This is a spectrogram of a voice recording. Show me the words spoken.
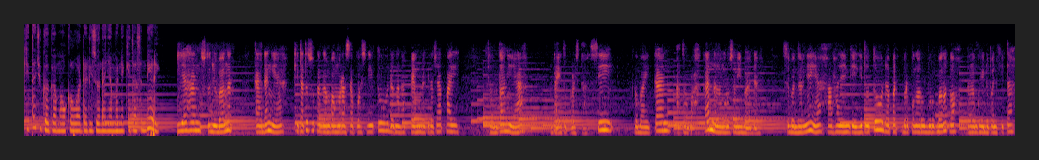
kita juga gak mau keluar dari zona nyamannya kita sendiri. Iya Han, setuju banget. Kadang ya, kita tuh suka gampang merasa puas gitu dengan apa yang udah kita capai. Contoh nih ya, entah itu prestasi, kebaikan, atau bahkan dalam urusan ibadah. Sebenarnya ya, hal-hal yang kayak gitu tuh dapat berpengaruh buruk banget loh dalam kehidupan kita.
